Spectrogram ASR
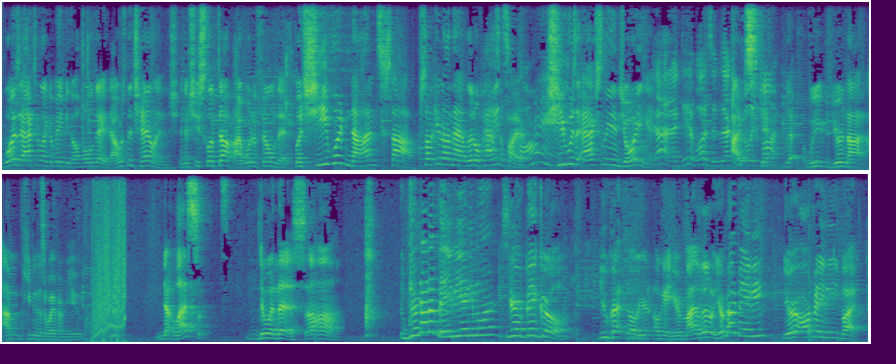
was acting like a baby the whole day. That was the challenge. And if she slipped up, I would have filmed it. But she would non-stop sucking on that little pacifier. She was actually enjoying it. Yeah, I did. It was. It was actually I'm really fun. that We, you're not. I'm keeping this away from you. No, less doing this. Uh-uh. You're not a baby anymore. You're a big girl. You gra- no. You're okay. You're my little. You're my baby. You're our baby, but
